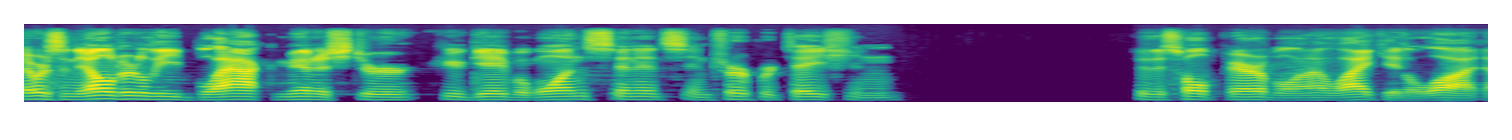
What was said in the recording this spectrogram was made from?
There was an elderly black minister who gave a one sentence interpretation to this whole parable, and I like it a lot.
